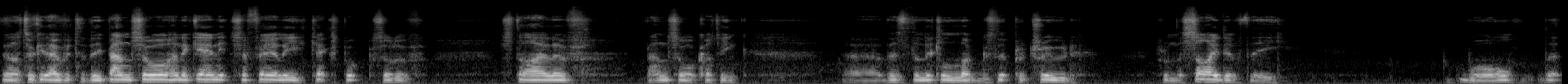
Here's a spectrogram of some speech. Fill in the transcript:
Then I took it over to the bandsaw and again it's a fairly textbook sort of style of bandsaw cutting. Uh, there's the little lugs that protrude from the side of the wall that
